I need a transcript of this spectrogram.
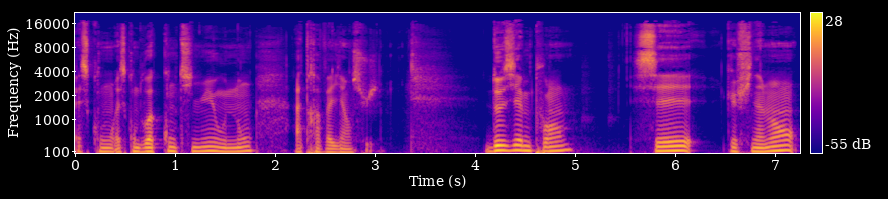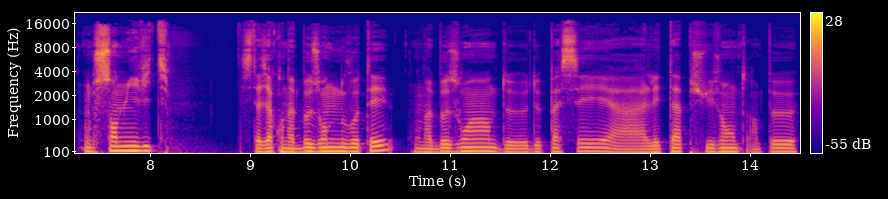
est-ce qu'on est doit continuer ou non à travailler un sujet. Deuxième point, c'est que finalement on s'ennuie vite. C'est-à-dire qu'on a besoin de nouveautés, on a besoin de, passer à l'étape suivante un peu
